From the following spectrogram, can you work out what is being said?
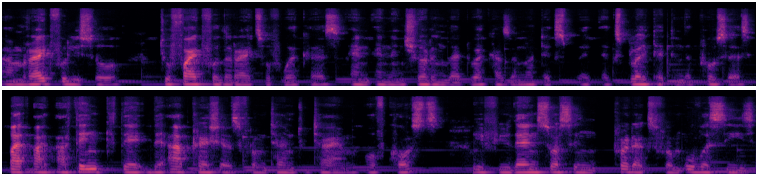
um, rightfully so to fight for the rights of workers and, and ensuring that workers are not ex- exploited in the process. But I, I think there, there are pressures from time to time of costs. If you then sourcing products from overseas,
